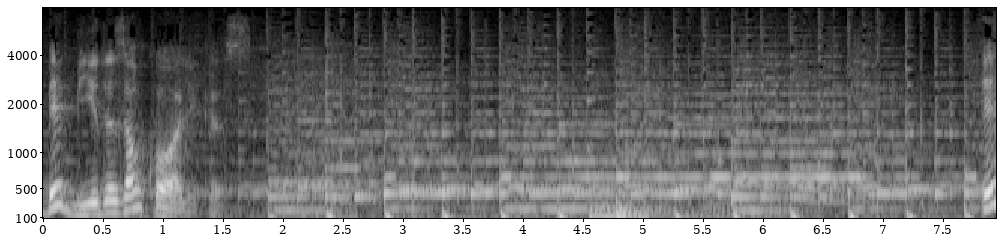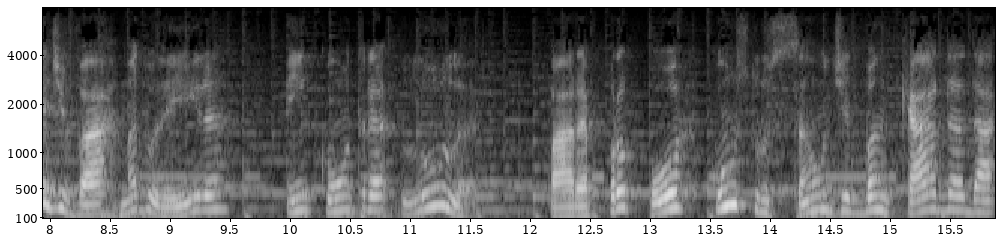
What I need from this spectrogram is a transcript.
bebidas alcoólicas. Edivar Madureira encontra Lula para propor construção de bancada da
